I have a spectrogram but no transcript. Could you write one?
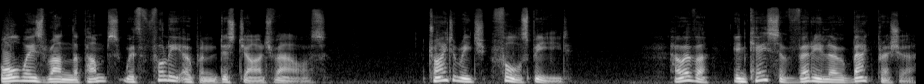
Always run the pumps with fully open discharge valves. Try to reach full speed. However, in case of very low back pressure,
